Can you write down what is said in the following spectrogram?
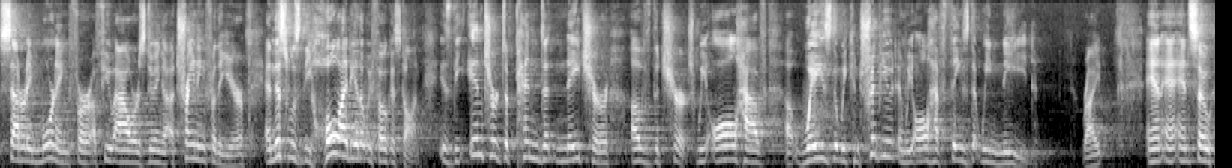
Saturday morning for a few hours doing a, a training for the year, and this was the whole idea that we focused on, is the interdependent nature of the church. We all have uh, ways that we contribute, and we all have things that we need, right? And, and, and, so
